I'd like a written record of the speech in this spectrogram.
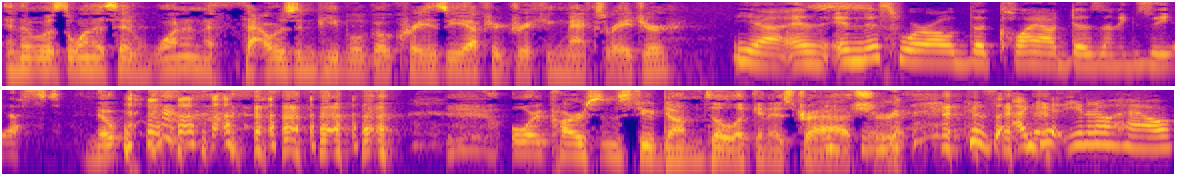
And it was the one that said one in a thousand people go crazy after drinking Max Rager. Yeah, and in this world, the cloud doesn't exist. Nope. or Carson's too dumb to look in his trash. Or Because I get, you know how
